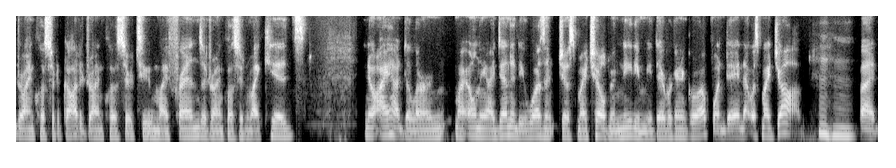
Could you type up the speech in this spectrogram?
drawing closer to God or drawing closer to my friends or drawing closer to my kids. You know, I had to learn my only identity wasn't just my children needing me. They were going to grow up one day, and that was my job. Mm-hmm. But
